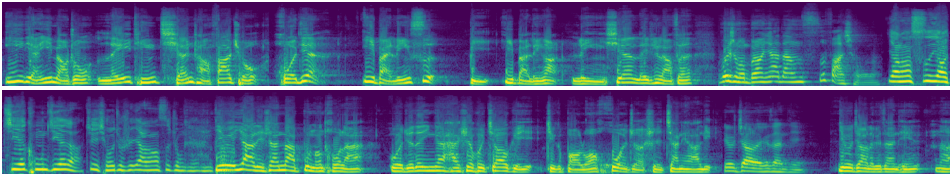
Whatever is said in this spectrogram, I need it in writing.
一点一秒钟，雷霆前场发球，火箭一百零四比一百零二领先雷霆两分。为什么不让亚当斯发球呢？亚当斯要接空接的，这球就是亚当斯中间。因为亚历山大不能投篮，我觉得应该还是会交给这个保罗或者是加尼拉利。又叫了一个暂停。又叫了一个暂停。那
